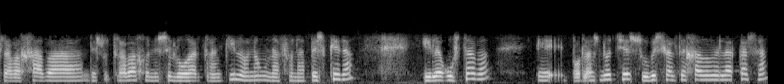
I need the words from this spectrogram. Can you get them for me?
trabajaba de su trabajo en ese lugar tranquilo, ¿no? Una zona pesquera y le gustaba eh, por las noches subirse al tejado de la casa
